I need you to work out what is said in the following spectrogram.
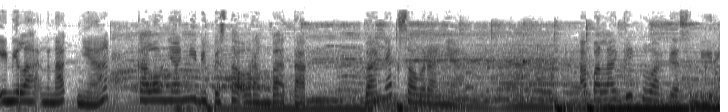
Inilah enaknya kalau nyanyi di pesta orang Batak. Banyak sawerannya. Apalagi keluarga sendiri.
